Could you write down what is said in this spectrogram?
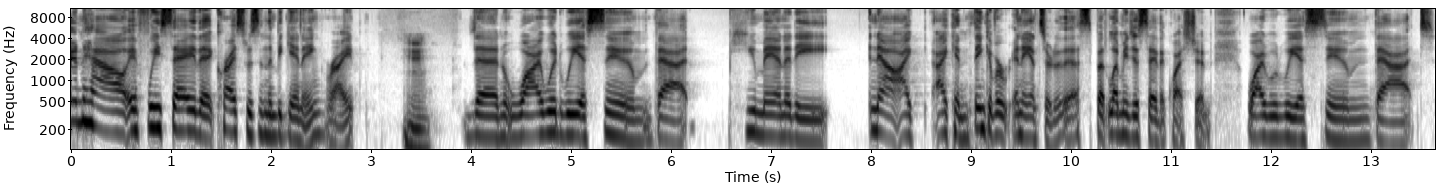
in how if we say that Christ was in the beginning, right? Hmm. Then why would we assume that humanity? Now, I I can think of a, an answer to this, but let me just say the question: Why would we assume that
